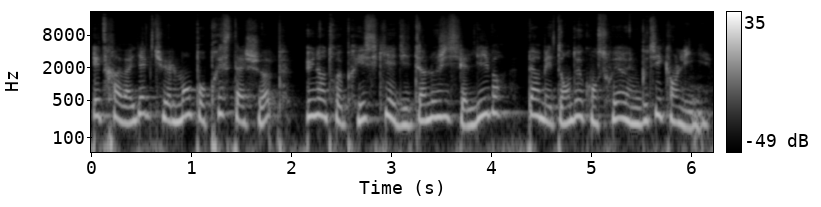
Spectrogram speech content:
et travaille actuellement pour PrestaShop, une entreprise qui édite un logiciel libre permettant de construire une boutique en ligne.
